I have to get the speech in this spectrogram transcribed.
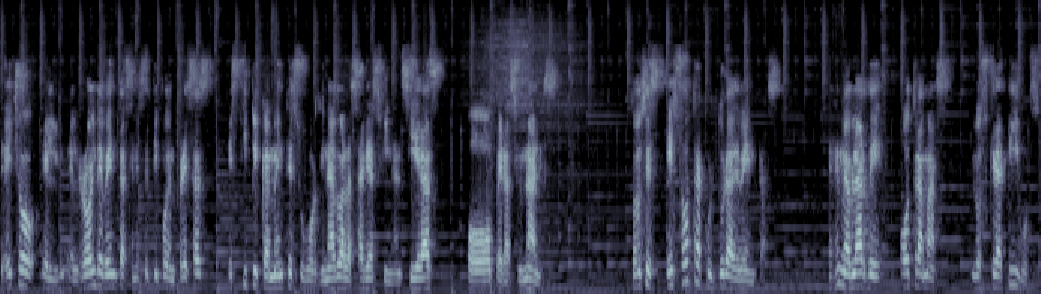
De hecho, el, el, rol de ventas en este tipo de empresas es típicamente subordinado a las áreas financieras o operacionales. Entonces, es otra cultura de ventas. Déjenme hablar de otra más, los creativos.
